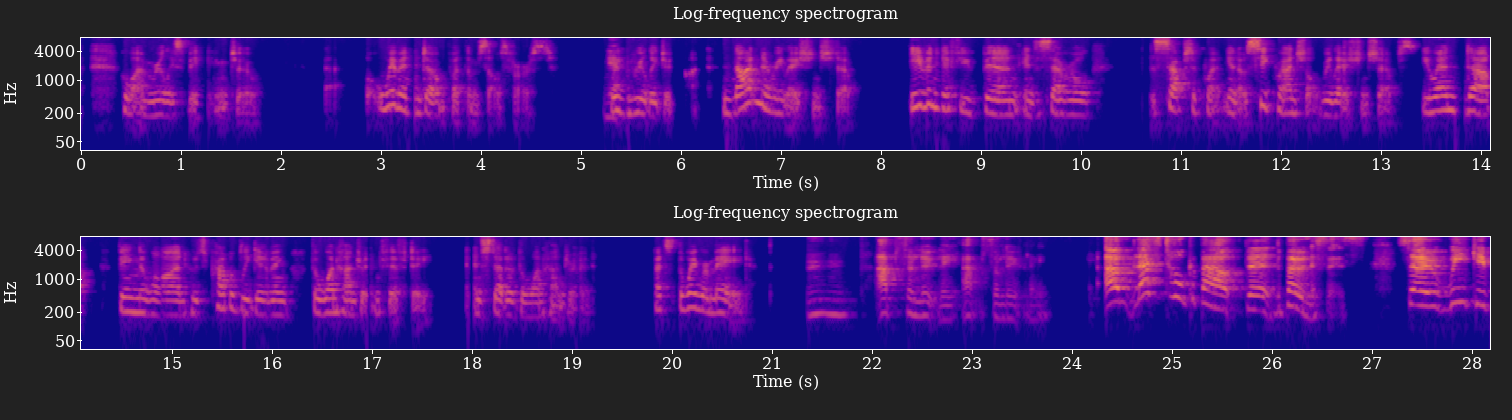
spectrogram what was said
who I'm really speaking to. Women don't put themselves first. Yeah. We really do not. Not in a relationship. Even if you've been in several subsequent, you know, sequential relationships, you end up being the one who's probably giving the 150 instead of the 100. That's the way we're made. Mm-hmm. Absolutely, absolutely. Um, let's talk about the the bonuses. So we give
